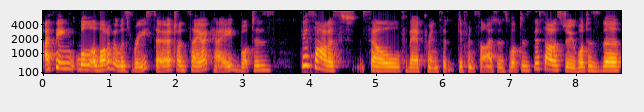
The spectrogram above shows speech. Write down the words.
I think, well, a lot of it was research. I'd say, okay, what does this artist sell for their prints at different sizes? What does this artist do? What does the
